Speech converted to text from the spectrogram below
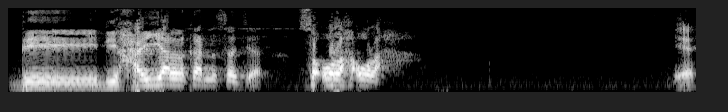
Di, dihayalkan saja. Seolah-olah. Ya.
